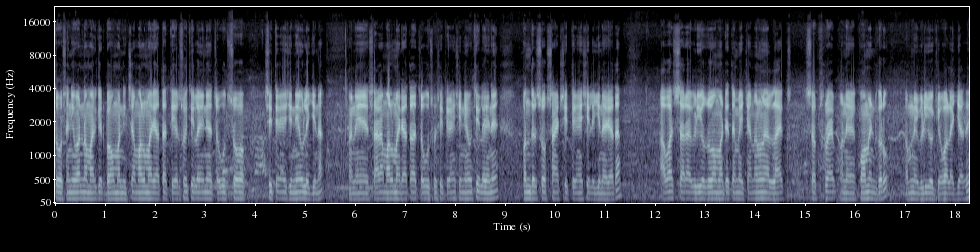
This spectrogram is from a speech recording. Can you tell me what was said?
તો શનિવારના માર્કેટ ભાવમાં નીચા માલ માર્યા હતા તેરસોથી લઈને ચૌદસો સિત્તેર એંશી નેવું લગીના. અને સારા માલ માર્યા હતા ચૌદસો સિત્તેર એંશી નેવુંથી લઈને પંદરસો સાઠ સિત્તેર એંશી લગીના રહ્યા હતા. આવા જ સારા વીડિયો જોવા માટે તમે ચેનલને લાઇક સબસ્ક્રાઈબ અને કોમેન્ટ કરો. તમને વીડિયો કેવા લાગ્યા છે?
